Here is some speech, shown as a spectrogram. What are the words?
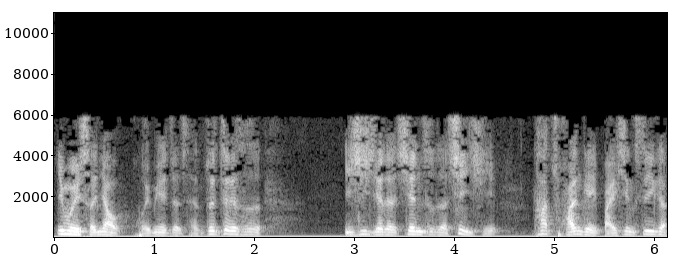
因为神要毁灭这城，所以这个是以西结的先知的信息，他传给百姓是一个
